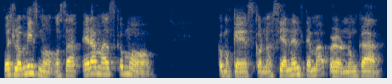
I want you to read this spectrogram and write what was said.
pues lo mismo, o sea, era más como, como que desconocían el tema, pero nunca,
